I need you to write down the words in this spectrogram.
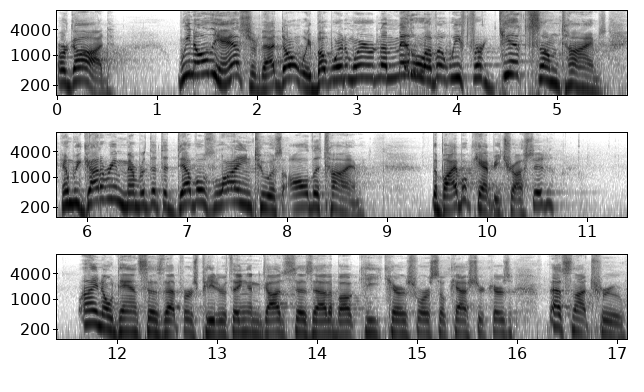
or God? We know the answer to that, don't we? But when we're in the middle of it, we forget sometimes. And we got to remember that the devil's lying to us all the time. The Bible can't be trusted. I know Dan says that First Peter thing, and God says that about he cares for us, so cast your cares. That's not true.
